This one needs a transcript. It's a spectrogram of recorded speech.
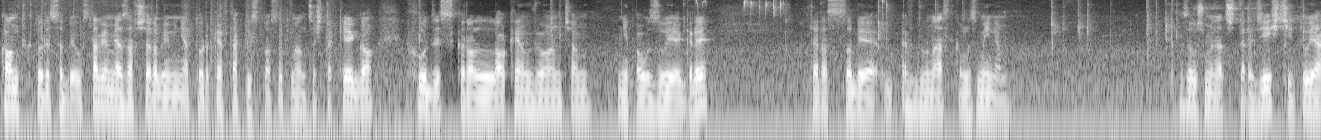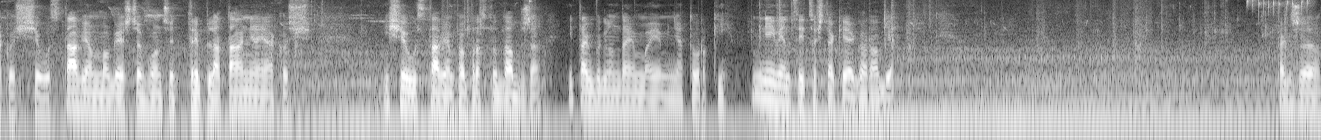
kąt, który sobie ustawiam. Ja zawsze robię miniaturkę w taki sposób. Mam coś takiego. Chudy scroll lockiem wyłączam, nie pauzuję gry teraz sobie F12 zmieniam. Załóżmy na 40, tu jakoś się ustawiam, mogę jeszcze włączyć tryb latania jakoś i się ustawiam po prostu dobrze. I tak wyglądają moje miniaturki. Mniej więcej coś takiego robię. Także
